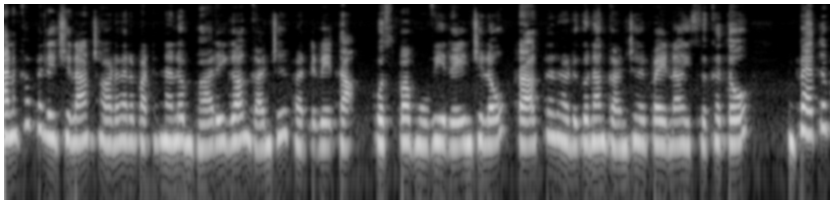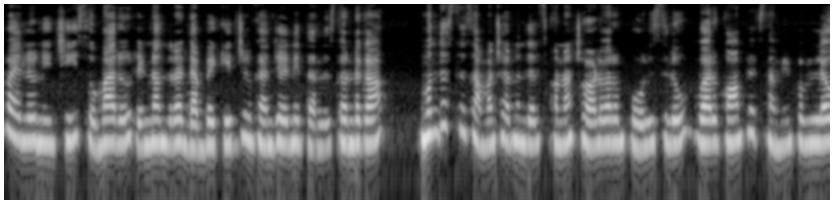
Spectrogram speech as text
అనకాపల్లి జిల్లా చోడవర పట్టణంలో భారీగా గంజాయి పట్టివేత. పుష్ప మూవీ రేంజ్లో ట్రాక్టర్ అడుగున గంజాయి పైన ఇసుకతో పెద్దపల్లి నుంచి సుమారు రెండు వందల డెబ్బై కేజీల గంజాయిని తరలిస్తుండగా ముందస్తు సమాచారం తెలుసుకున్న చోడవరం పోలీసులు వారు కాంప్లెక్స్ సమీపంలో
